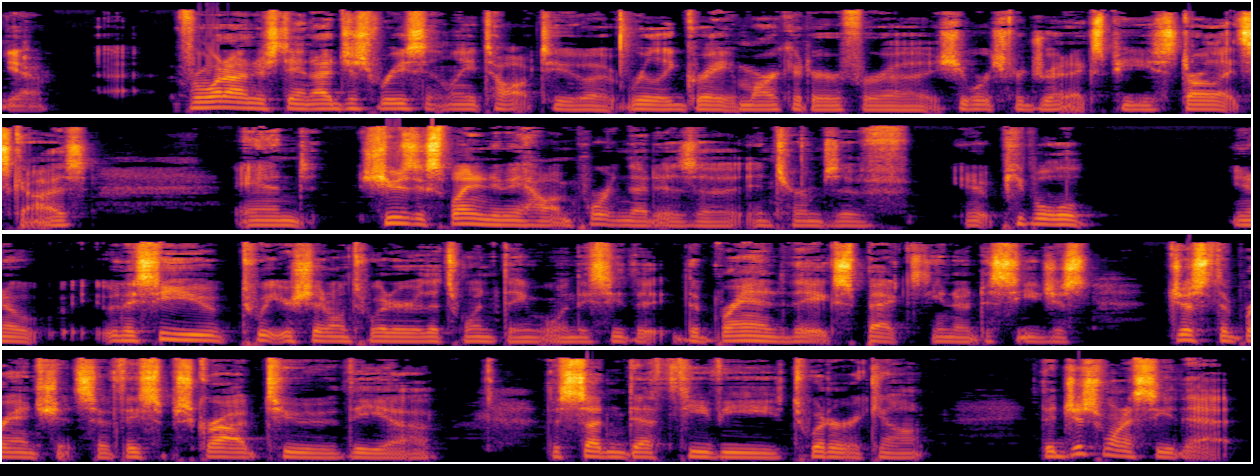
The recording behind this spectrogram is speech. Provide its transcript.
Yeah, from what I understand, I just recently talked to a really great marketer for, uh, she works for Dread XP, Starlight Skies. And she was explaining to me how important that is, uh, in terms of, you know, people, you know, when they see you tweet your shit on Twitter, that's one thing. But when they see the, the brand, they expect, you know, to see just, just the brand shit. So if they subscribe to the, uh, the sudden death TV Twitter account, they just want to see that.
